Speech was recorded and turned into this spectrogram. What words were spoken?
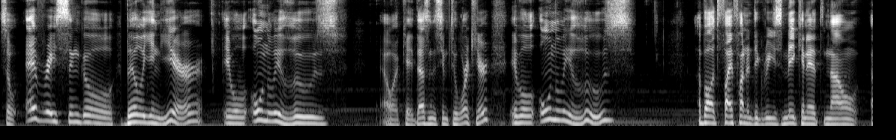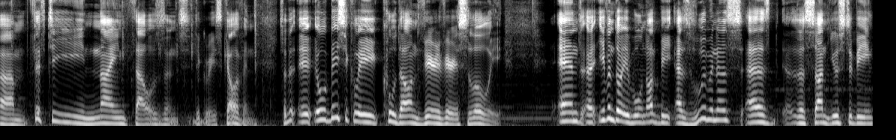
So every single billion year, it will only lose. Oh, okay, it doesn't seem to work here. It will only lose about 500 degrees, making it now um, 59,000 degrees Kelvin. So it, will basically cool down very, very slowly. And uh, even though it will not be as luminous as the sun used to be,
